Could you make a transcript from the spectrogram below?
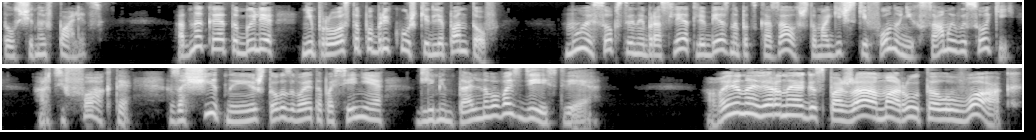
толщиной в палец. Однако это были не просто побрякушки для понтов. Мой собственный браслет любезно подсказал, что магический фон у них самый высокий. Артефакты — защитные, что вызывает опасения для ментального воздействия. «Вы, наверное, госпожа Марута Лувак»,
